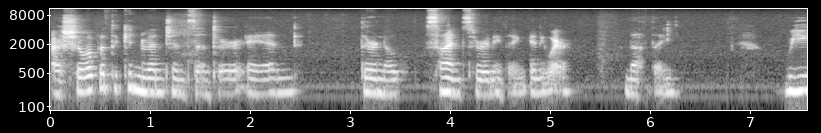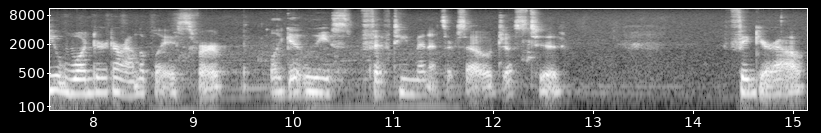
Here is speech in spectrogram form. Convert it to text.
I show up at the convention center and there are no signs or anything anywhere. Nothing. We wandered around the place for like at least 15 minutes or so just to figure out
